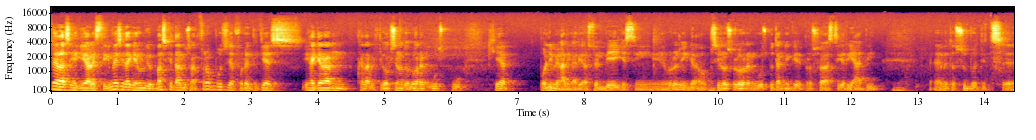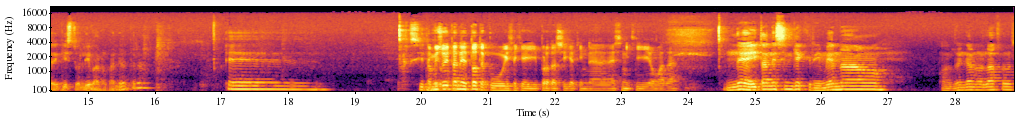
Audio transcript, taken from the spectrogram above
Πέρασε και εκεί άλλες στιγμές. Είδα καινούριο μπάσκετ, άλλους ανθρώπους, διαφορετικές. Είχα και έναν καταπληκτικό ξένο, τον Λόρεν Woods, που είχε πολύ μεγάλη καριέρα στο NBA και στην Ευρωλίγκα. Ο ψηλός ο Λόρεν Woods που ήταν και προσφέρα στη Ριάτη ε, με το Σούμποτιτ εκεί στο Λίβανο παλιότερα. Ε, εντάξει, Νομίζω το- ήταν τότε που ήρθε και η πρόταση για την ε, εθνική ομάδα. Ναι, ήταν συγκεκριμένα. Αν δεν κάνω λάθος.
